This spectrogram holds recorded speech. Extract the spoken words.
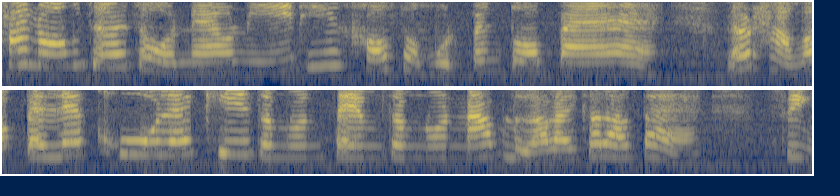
ถ้าน้องเจอโจทย์แนวนี้ที่เขาสมมุติเป็นตัวแปร แล้วถามว่าเป็นเลขคู่เลขคี่จำนวนเต็มจำนวนนับหรืออะไรก็แล้วแต่ สิ่ง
